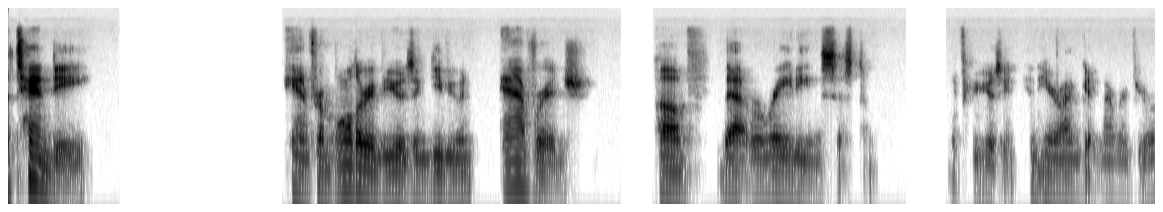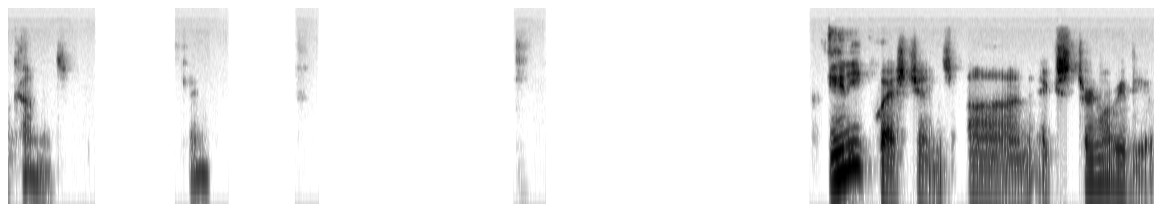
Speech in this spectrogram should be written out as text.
attendee and from all the reviews and give you an average of that rating system if you're using and here I get my reviewer comments. Any questions on external review?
